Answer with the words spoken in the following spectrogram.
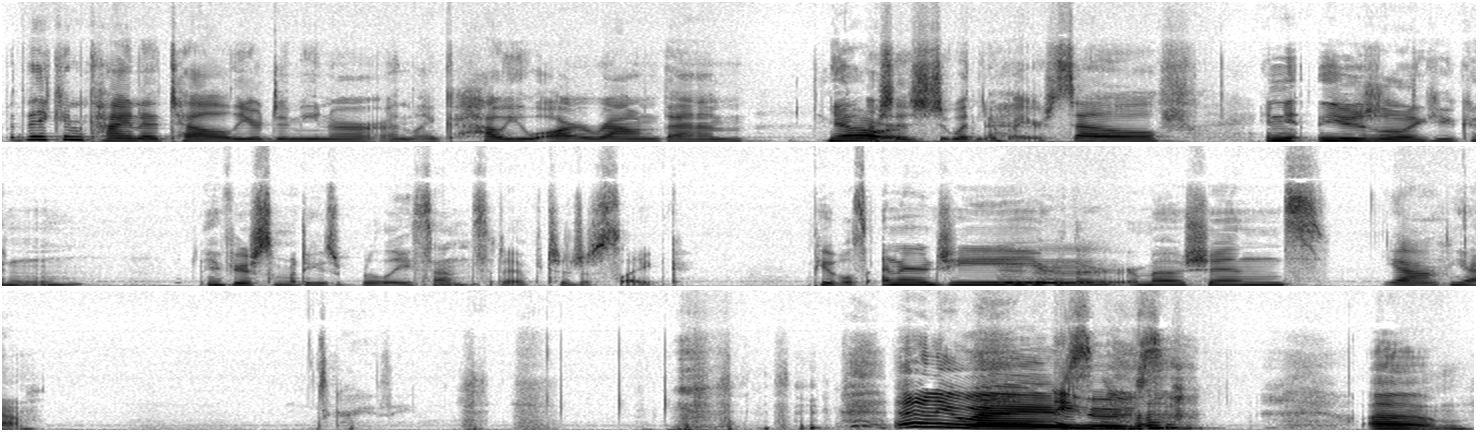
but they can kind of tell your demeanor and like how you are around them Yeah, or- versus when you're by yourself. And y- usually, like, you can, if you're somebody who's really sensitive to just like people's energy or Mhm. their emotions, Yeah. yeah, it's crazy. Anyways, um,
